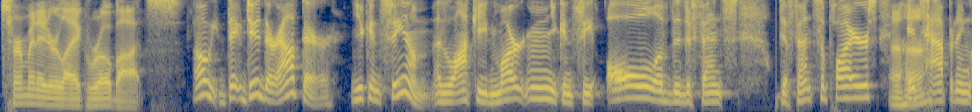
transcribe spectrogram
Terminator like robots. Oh, they, dude, they're out there. You can see them. Lockheed Martin. You can see all of the defense defense suppliers. Uh-huh. It's happening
